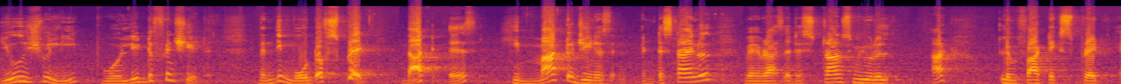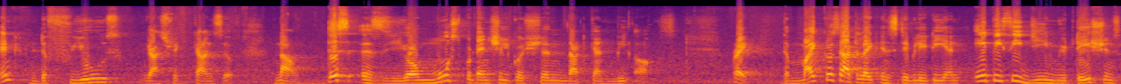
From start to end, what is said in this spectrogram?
usually poorly differentiated. Then the mode of spread that is hematogenous intestinal whereas it is transmural and lymphatic spread in diffuse gastric cancer. Now this is your most potential question that can be asked right the microsatellite instability and APC gene mutations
